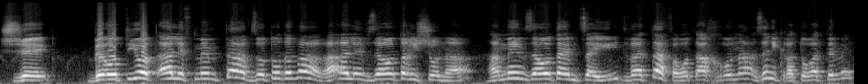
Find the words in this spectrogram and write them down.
שבאותיות א' מ' ת' זה אותו דבר. האלף זה האות הראשונה, המ' זה האות האמצעית, והת' האות האחרונה. זה נקרא תורת אמת.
